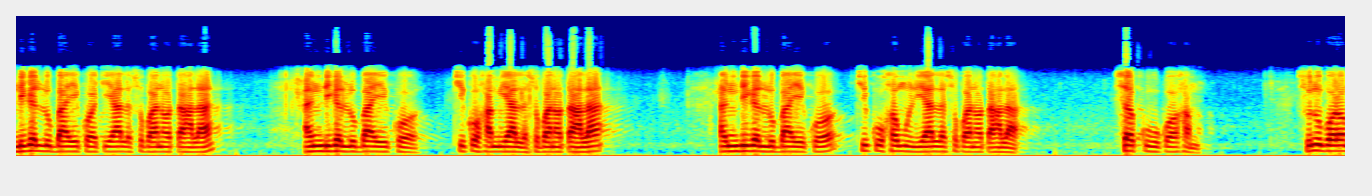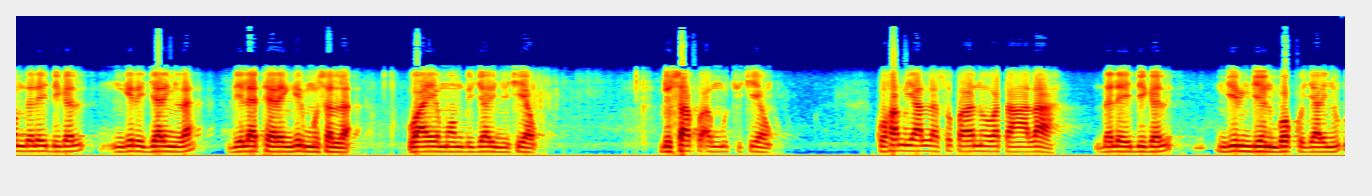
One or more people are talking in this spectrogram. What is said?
ndigal lu bàyyikoo ci yàlla subhanahu wa taala ak ndigal lu bàyyi ko ci ku xam yàlla subhanahu wa taala ak ndigal lu bàyyi ko ci ku xamul yàlla subhanahu wa taala sakku koo xam sunu borom da lay digal ngir jariñ la di la tere ngir musal la waaye moom du jariñu ci yow du sàkku ak mucc ci yow ku xam yàlla subhanahu wa taala da lay digal ngir ngeen bokk jariñu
